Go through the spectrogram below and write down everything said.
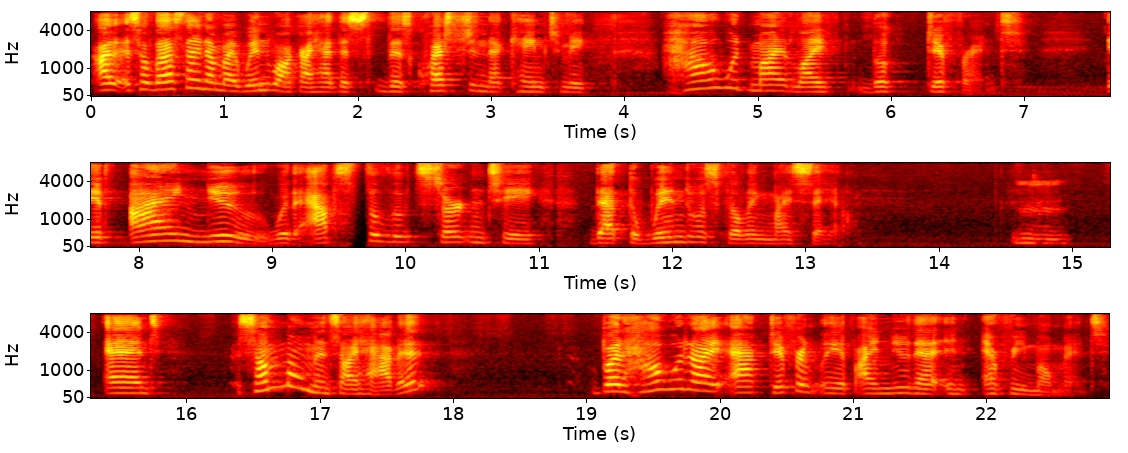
I, so last night on my wind walk, I had this, this question that came to me. How would my life look different if I knew with absolute certainty that the wind was filling my sail. Mm-hmm. And some moments I have it, but how would I act differently if I knew that in every moment?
